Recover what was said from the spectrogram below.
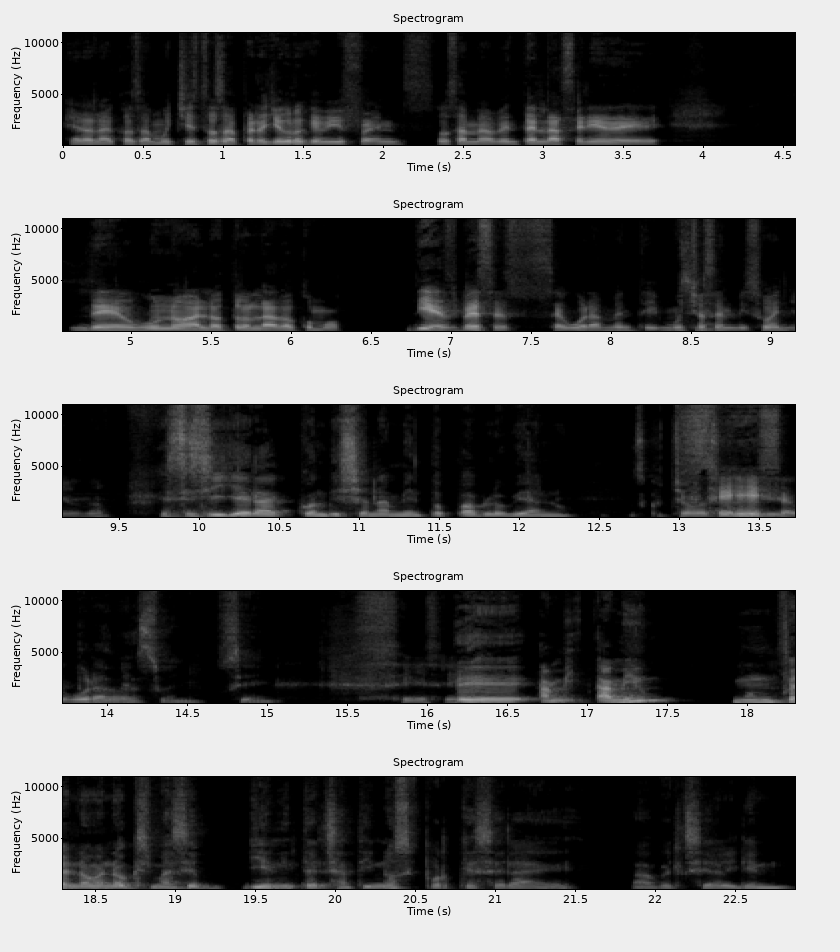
Era una cosa muy chistosa, pero yo creo que vi Friends, o sea, me aventé la serie de, de uno al otro lado como diez veces, seguramente, y muchas en mis sueños, ¿no? Ese sí ya era condicionamiento pavloviano. Escuchabas sí, seguramente. Sueño. Sí. Sí, sí. Eh, a mí, a mí un fenómeno que se me hace bien interesante y no sé por qué será, ¿eh? A ver si alguien,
